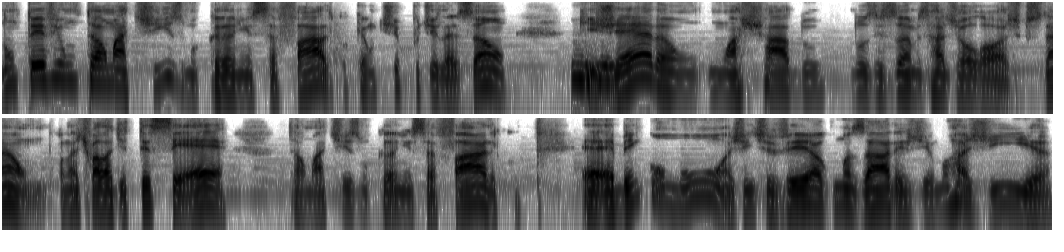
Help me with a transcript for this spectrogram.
não teve um traumatismo crânioencefálico, que é um tipo de lesão que uhum. gera um, um, achado nos exames radiológicos. Né? Um, quando a gente fala de TCE, traumatismo crânioencefálico, é, é bem comum a gente ver algumas áreas de hemorragia,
